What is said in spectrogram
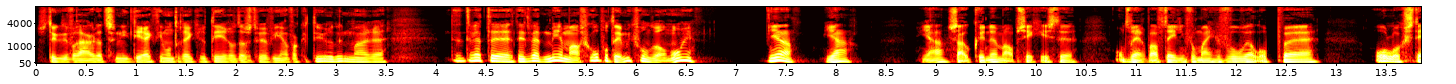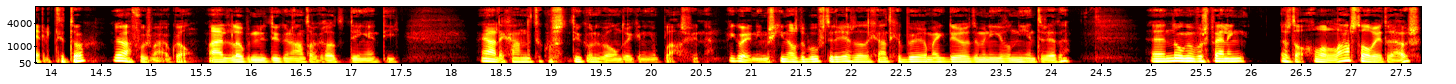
is natuurlijk de vraag dat ze niet direct iemand recruteren of dat ze het weer via een vacature doen. Maar uh, dit, werd, uh, dit werd meermaals geopperd, Tim. Ik vond het wel mooi. Ja, ja. Ja, zou kunnen. Maar op zich is de ontwerpafdeling voor mijn gevoel wel op uh, oorlogsterkte, toch? Ja, volgens mij ook wel. Maar er lopen nu natuurlijk een aantal grote dingen die ja, er gaan de toekomst natuurlijk ook nog wel ontwikkelingen plaatsvinden. Ik weet het niet, misschien als de behoefte er is dat het gaat gebeuren, maar ik durf het er in ieder geval niet in te zetten. Uh, nog een voorspelling, dat is de allerlaatste alweer trouwens.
